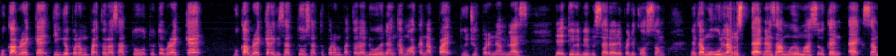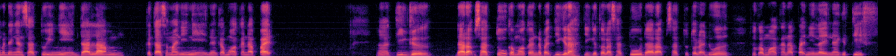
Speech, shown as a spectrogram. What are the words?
Buka bracket 3 per 4 tolak 1. Tutup bracket. Buka bracket lagi 1. 1 per 4 tolak 2. Dan kamu akan dapat 7 per 16. Iaitu lebih besar daripada kosong. Dan kamu ulang step yang sama. Masukkan X sama dengan 1 ini dalam ketaksamaan ini. Dan kamu akan dapat Ha, tiga darab satu kamu akan dapat tiga lah. Tiga tolak satu darab satu tolak dua. So kamu akan dapat nilai negatif.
